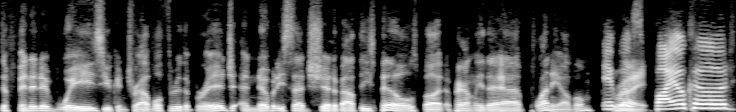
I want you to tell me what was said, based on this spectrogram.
definitive ways you can travel through the bridge, and nobody said shit about these pills, but apparently they have plenty of them. It right. was biocode,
